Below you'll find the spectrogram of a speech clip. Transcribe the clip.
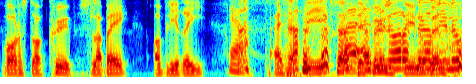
hvor der står køb, slap af og blive rig. Ja. altså, det er ikke sådan, det er føles det noget, lige nu, vel? Lige nu?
